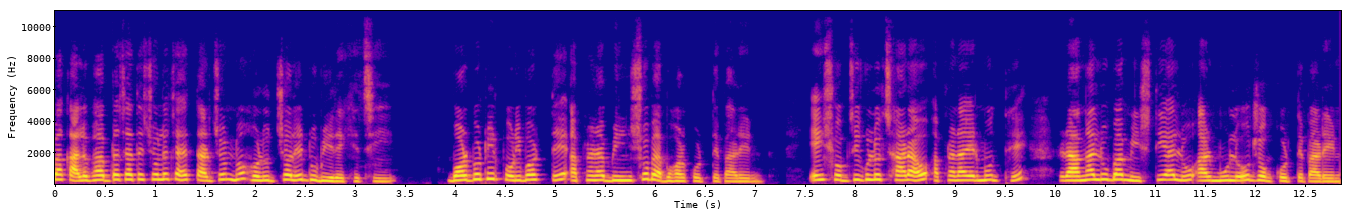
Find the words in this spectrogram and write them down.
বা কালো ভাবটা যাতে চলে যায়, তার জন্য হলুদ জলে ডুবিয়ে রেখেছি। বরবটির পরিবর্তে আপনারা বিনসও ব্যবহার করতে পারেন। এই সবজিগুলো ছাড়াও আপনারা এর মধ্যে রাঙালু বা মিষ্টি আলু আর মূলো যোগ করতে পারেন।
